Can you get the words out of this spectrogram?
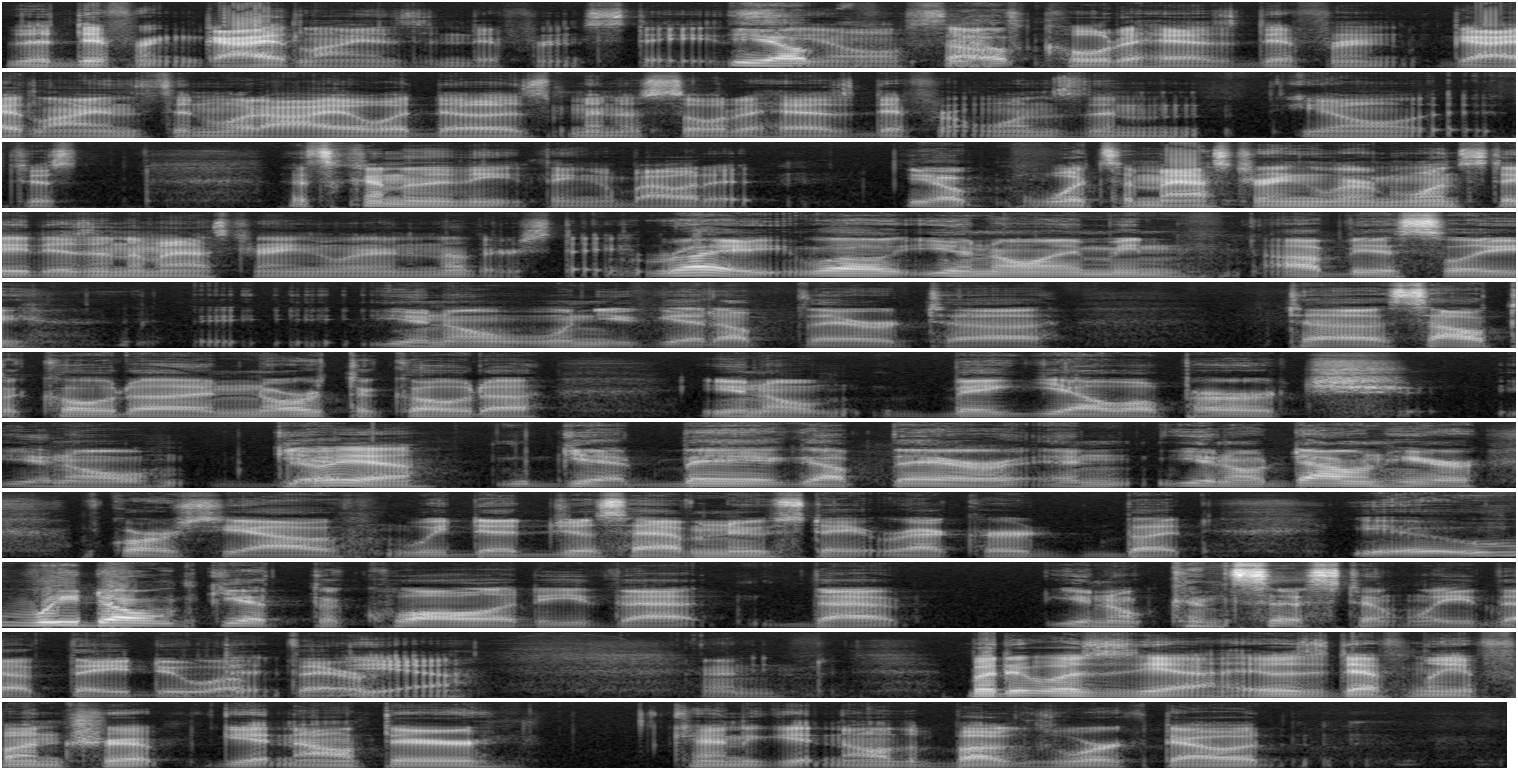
The different guidelines in different states. Yep, You know, South yep. Dakota has different guidelines than what Iowa does. Minnesota has different ones than you know. Just that's kind of the neat thing about it. Yep. What's a Master Angler in one state isn't a Master Angler in another state. Right. Well, you know, I mean, obviously, you know, when you get up there to to South Dakota and North Dakota, you know, big yellow perch, you know, oh, get, Oh, yeah. get big up there, and you know, down here, of course, yeah, we did just have a new state record, but we don't get the quality that that you know consistently that they do up there. Yeah. And But it was yeah, it was definitely a fun trip getting out there, kind of getting all the bugs worked out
